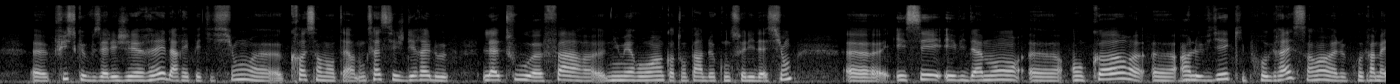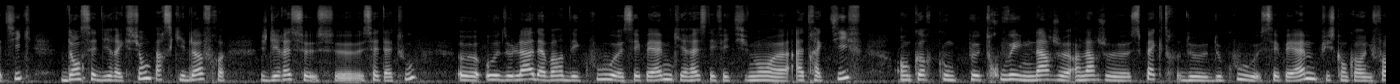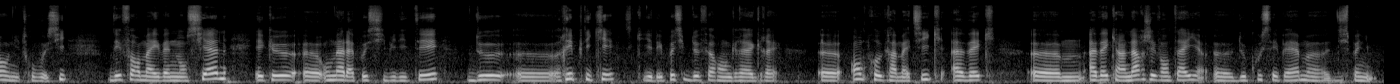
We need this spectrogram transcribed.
puisque vous allez gérer la répétition cross-inventaire. Donc ça, c'est, je dirais, l'atout euh, phare euh, numéro un quand on parle de consolidation. Euh, et c'est évidemment encore un levier qui progresse, hein, le programmatique, dans cette direction parce qu'il offre, je dirais, cet atout, au-delà d'avoir des coûts CPM qui restent effectivement attractifs, encore qu'on peut trouver large, un large spectre de, coûts CPM, puisqu'encore une fois, on y trouve aussi des formats événementiels et qu'on on a la possibilité de euh, répliquer ce qu'il est possible de faire en gré à gré euh, en programmatique avec, euh, avec un large éventail de coûts CPM disponibles.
